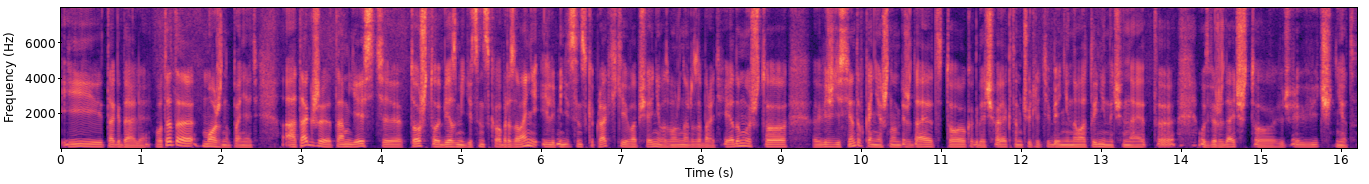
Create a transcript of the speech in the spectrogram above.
и так далее. Вот это можно понять. А также там есть э, то, что без медицинского образования или медицинской практики вообще невозможно разобрать. Я думаю, что ВИЧ-диссидентов, конечно, убеждает то, когда человек там чуть ли тебе не на латыни начинает э, утверждать, что ВИЧ нет.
